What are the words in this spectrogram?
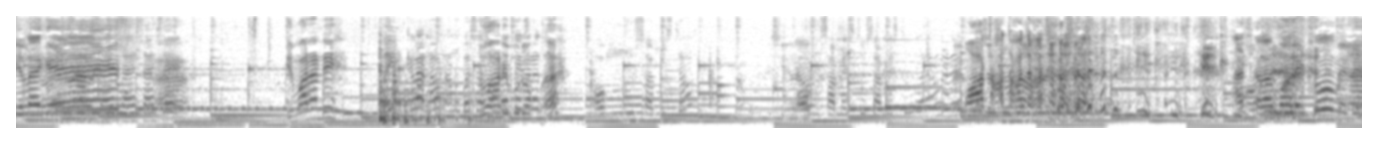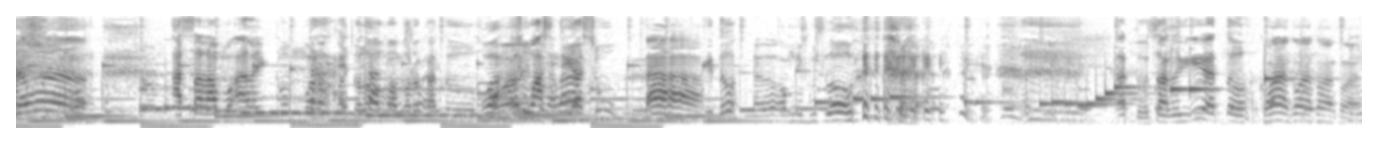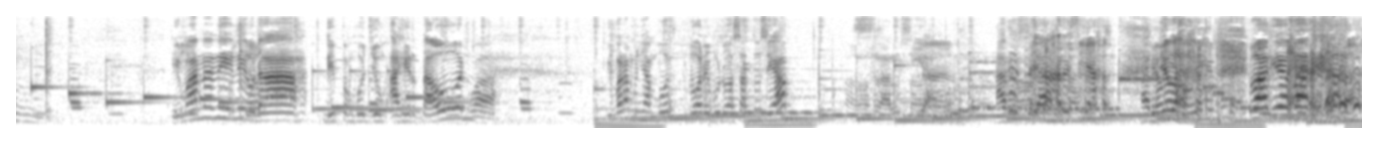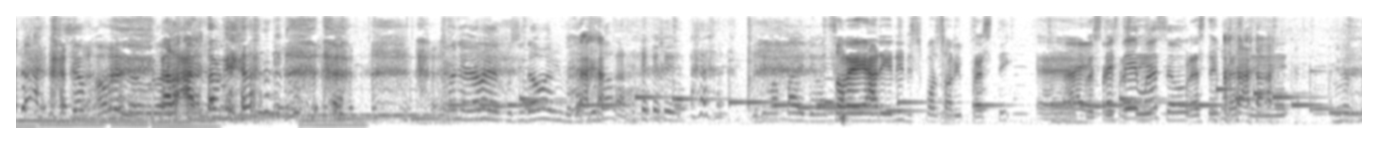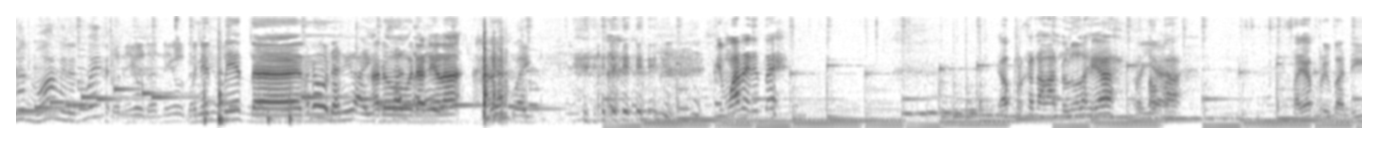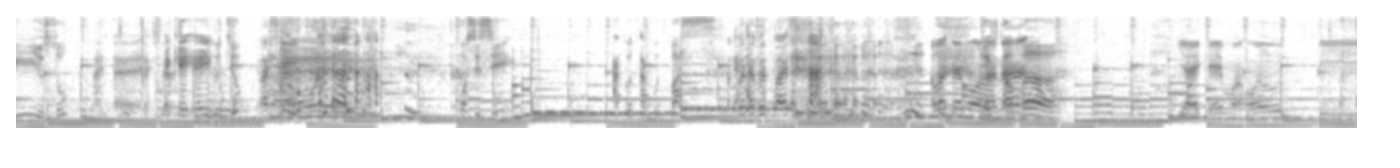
Alhamdulillah guys. Gimana nih? Lain kela naon anu bahasa 2020 ah? Om Samista. Om Samestu Samestu. Wah, tak tak tak. Assalamualaikum nama. Assalamualaikum warahmatullahi wabarakatuh. Wah, Swastiastu. Tah. Gitu. Omnibus Law. Atuh, saling iya tuh. Kumaha kumaha kumaha kumaha. Gimana nih? Ini udah di penghujung akhir tahun. Wah, Gimana menyambut 2021 siap? selalu siap. Harus siap. Harus siap. Harus Iya, siap. Bang. Ya, Bang. Siap kamu ya Karena anteng nih. Gimana ya ya kusida mah gitu. Jadi mapai di wajah. Sore hari ini disponsori Presti. Eh, Hai, Presti masuk. Presti, Presti. Minute maid mau minute maid. Menit menit dan Aduh, Daniel aing Aduh, Daniela. Gimana ini teh? Ya perkenalan dulu lah ya. Pertama, saya pribadi Yusuf, eh, AKA Ucup. Asik. Eh, posisi angkut-angkut bas. Akut-akut bahas. Kalau saya mau Lana, ya kayak mau di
